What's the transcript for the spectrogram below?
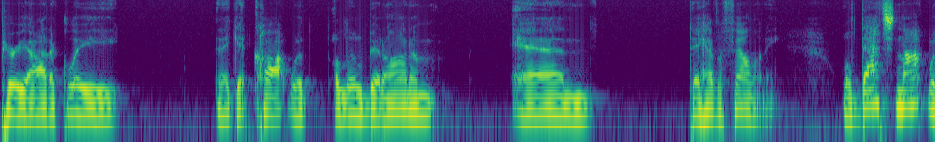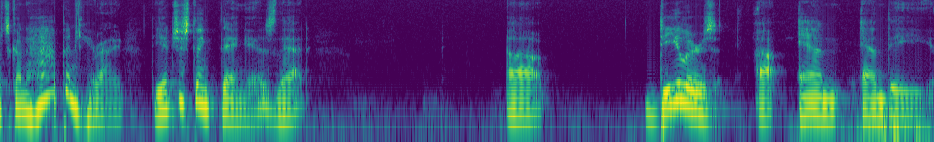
periodically, they get caught with a little bit on them, and they have a felony. Well, that's not what's going to happen here. Right. The interesting thing is that uh, dealers uh, and and the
